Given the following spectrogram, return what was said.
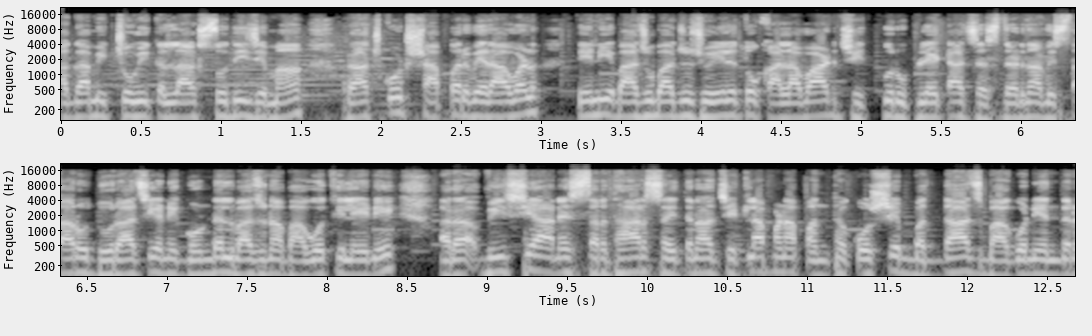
આગામી ચોવીસ કલાક સુધી જેમાં રાજકોટ, શાપર, વેરાવળ તેની બાજુ બાજુ જોઈએ તો કાલાવાડ, જેતપુર, ઉપલેટા, જસદણના વિસ્તારો, ધોરાજી અને ગોંડલ બાજુના ભાગોથી લઈને વિસિયા અને સરદાર સહિતના જેટલા પણ આ પંથકો છે, બધા જ ભાગોની અંદર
